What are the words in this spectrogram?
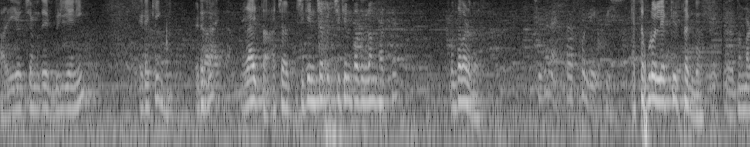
আর এই হচ্ছে আমাদের বিরিয়ানি। এটা কি? এটা কি? রায়তা। রায়তা। আচ্ছা চিকেন চাপের চিকেন কত গ্রাম থাকছে বলতে পারবে? চিকেন একটা ফুল লেগ পিস একটা পুরো লেগ পিস থাকবে? তোমার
